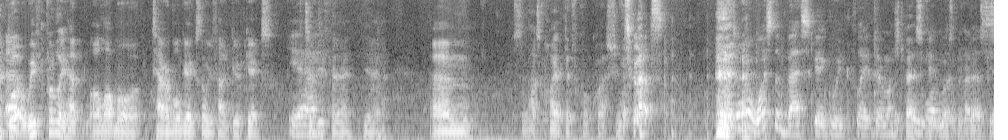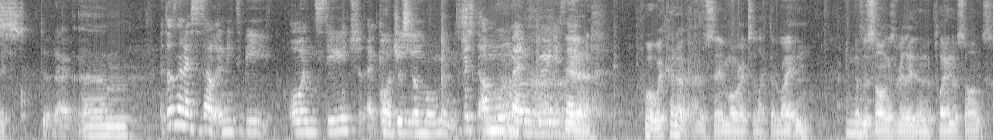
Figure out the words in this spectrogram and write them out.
Well, Um, we've probably had a lot more terrible gigs than we've had good gigs. Yeah. To be fair, yeah. Um, so that's quite a difficult question to answer. I don't know. What's the best gig we've played? There must have Best been gig, one that the kind of best gig? stood out. Um, It doesn't necessarily need to be on stage. It Oh, could just a moment. Just a moment where you think, yeah. Well, we're kind of, I would say, more into like the writing of the Mm. songs really than the playing of songs.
